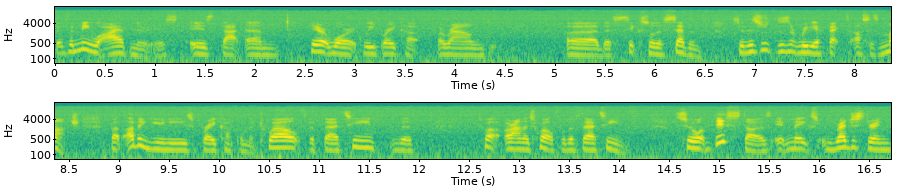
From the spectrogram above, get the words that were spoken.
But for me, what I've noticed is that um, here at Warwick, we break up around uh, the 6th or the 7th. So this doesn't really affect us as much. But other unis break up on the 12th, the 13th, the 12th, around the 12th or the 13th. So what this does, it makes registering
